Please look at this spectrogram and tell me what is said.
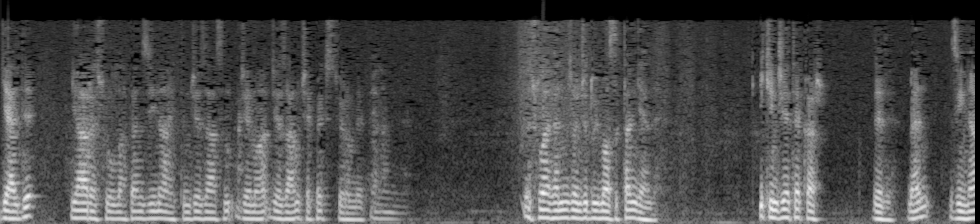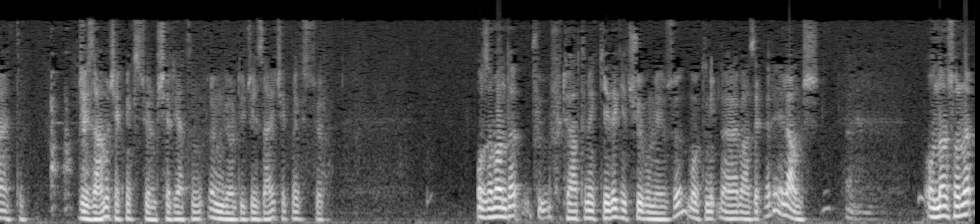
geldi. Ya Resulullah ben zina ettim. Cezasını, cema, cezamı çekmek istiyorum dedi. elhamdülillah. Resulullah Efendimiz önce duymazlıktan geldi. İkinciye tekrar dedi. Ben zina ettim. Cezamı çekmek istiyorum. Şeriatın öngördüğü cezayı çekmek istiyorum. O zaman da Fü- Fütuhat-ı Mekke'de geçiyor bu mevzu. Muhittin İbn Arabi Hazretleri ele almış. Ondan sonra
